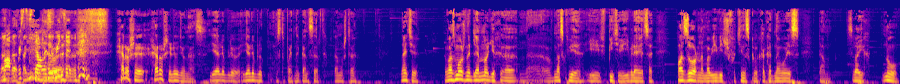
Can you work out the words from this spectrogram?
Мама постеснялась выйти. Хорошие, хорошие люди у нас. Я люблю, я люблю выступать на концертах, потому что, знаете, возможно, для многих э, э, в Москве и в Питере является позорным объявить Шафутинского как одного из там своих, ну,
